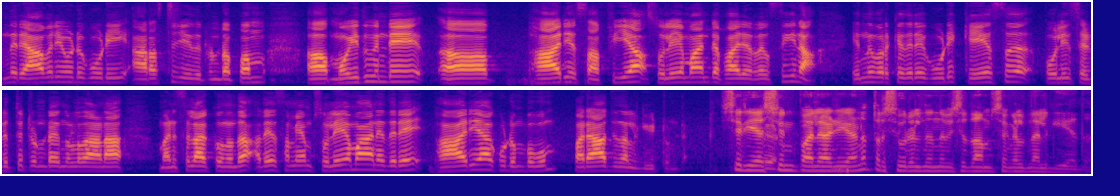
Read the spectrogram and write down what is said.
ഇന്ന് രാവിലെയോടുകൂടി അറസ്റ്റ് ചെയ്തിട്ടുണ്ട്. അപ്പം മൊയ്തുവിന്റെ ഭാര്യ സഫിയ സുലൈമാന്റെ ഭാര്യ റസീന എന്നിവർക്കെതിരെ കൂടി കേസ് പോലീസ് എടുത്തിട്ടുണ്ട് എന്നുള്ളതാണ് മനസ്സിലാക്കുന്നത്. അതേസമയം സുലൈമാനെതിരെ ഭാര്യ കുടുംബവും പരാതി നൽകിയിട്ടുണ്ട്. ശരി അശ്വിൻ പാലാഴിയാണ് തൃശൂരിൽ നിന്ന് വിശദാംശങ്ങൾ നൽകിയത്.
